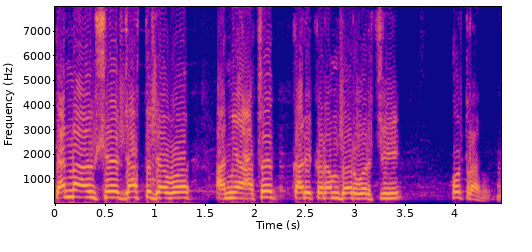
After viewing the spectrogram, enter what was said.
त्यांना आयुष्य जास्त द्यावं. आणि असंच कार्यक्रम दरवर्षी होत राहावं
